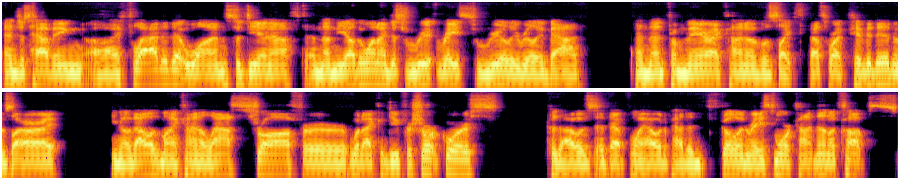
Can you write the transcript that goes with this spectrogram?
and just having, uh, I flatted at one, so DNF'd. And then the other one, I just re- raced really, really bad. And then from there, I kind of was like, that's where I pivoted and was like, all right, you know, that was my kind of last straw for what I could do for short course because I was at that point I would have had to go and race more continental cups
